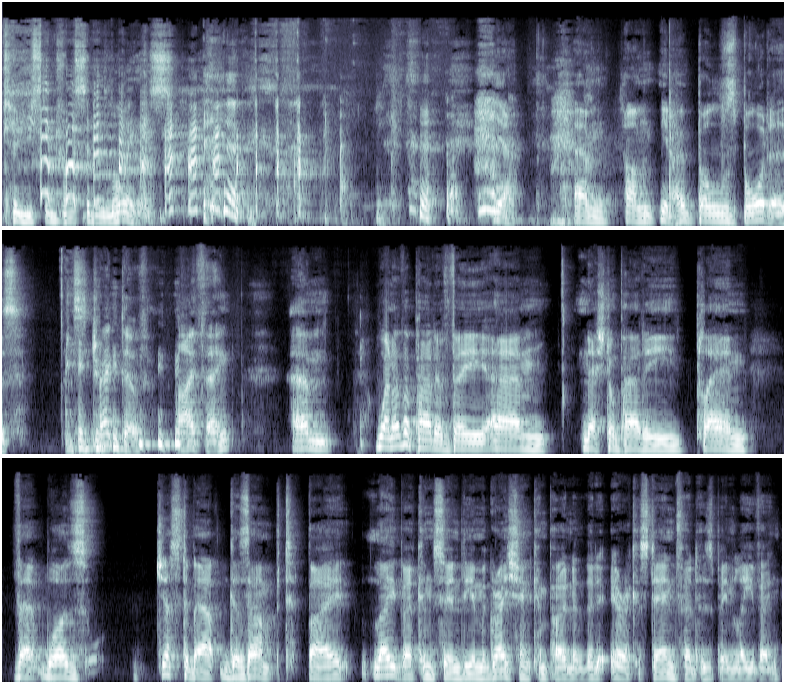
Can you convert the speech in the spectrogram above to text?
two Central City lawyers. yeah, um, on you know Bulls borders. It's attractive, I think. Um, one other part of the um, National Party plan that was just about gazumped by Labour concerned the immigration component that Erica Stanford has been leaving.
